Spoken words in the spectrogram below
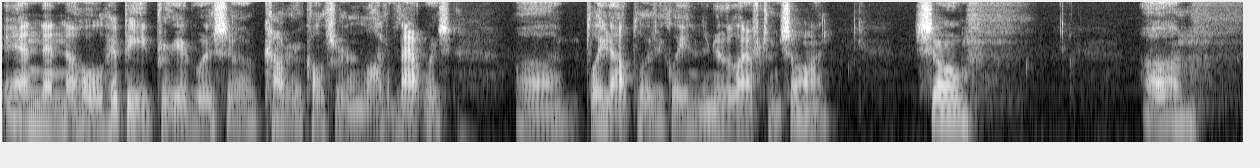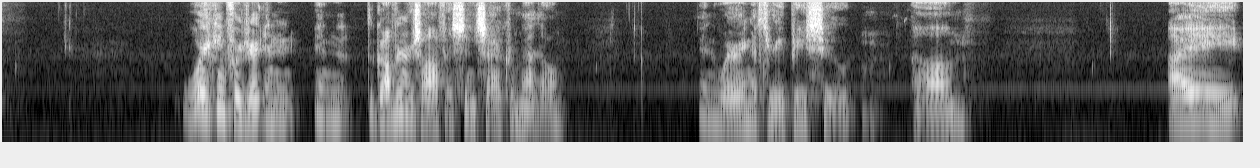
And then the whole hippie period was uh, counterculture, and a lot of that was uh, played out politically in the New Left and so on. So, um, working for in, in the governor's office in Sacramento and wearing a three-piece suit, um, I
